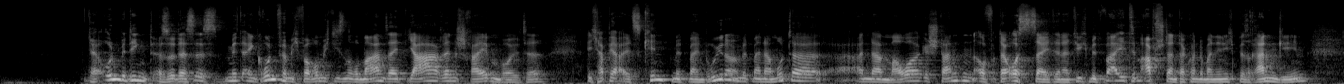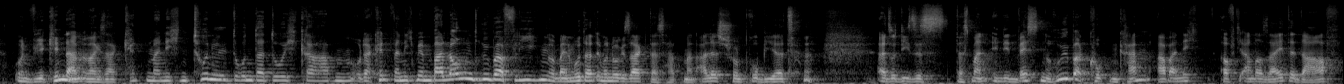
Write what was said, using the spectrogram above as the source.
Ja, unbedingt. Also das ist mit ein Grund für mich, warum ich diesen Roman seit Jahren schreiben wollte. Ich habe ja als Kind mit meinen Brüdern und mit meiner Mutter an der Mauer gestanden, auf der Ostseite, natürlich mit weitem Abstand, da konnte man ja nicht bis rangehen. Und wir Kinder haben immer gesagt, könnten wir nicht einen Tunnel drunter durchgraben oder könnten wir nicht mit dem Ballon drüber fliegen? Und meine Mutter hat immer nur gesagt, das hat man alles schon probiert. Also dieses, dass man in den Westen rüber gucken kann, aber nicht auf die andere Seite darf,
